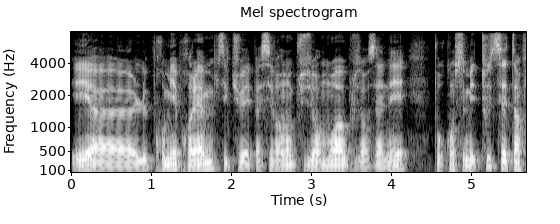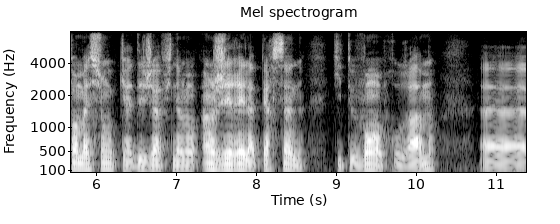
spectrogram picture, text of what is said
et euh, le premier problème, c'est que tu vas passer vraiment plusieurs mois ou plusieurs années pour consommer toute cette information qu'a déjà finalement ingéré la personne qui te vend un programme. Euh,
